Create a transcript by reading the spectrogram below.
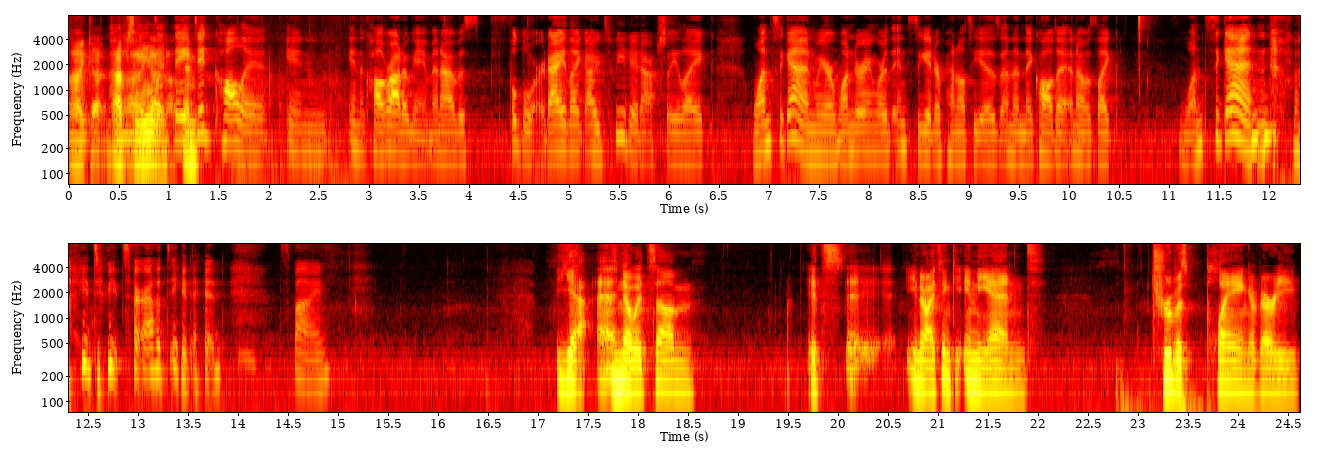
I got nothing. Absolutely. I They, got did, nothing. they did call it in in the Colorado game, and I was floored. I like I tweeted actually like once again we are wondering where the instigator penalty is, and then they called it, and I was like, once again my tweets are outdated. It's fine. Yeah, uh, no, it's um, it's uh, you know, I think in the end, Trouba's playing a very,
